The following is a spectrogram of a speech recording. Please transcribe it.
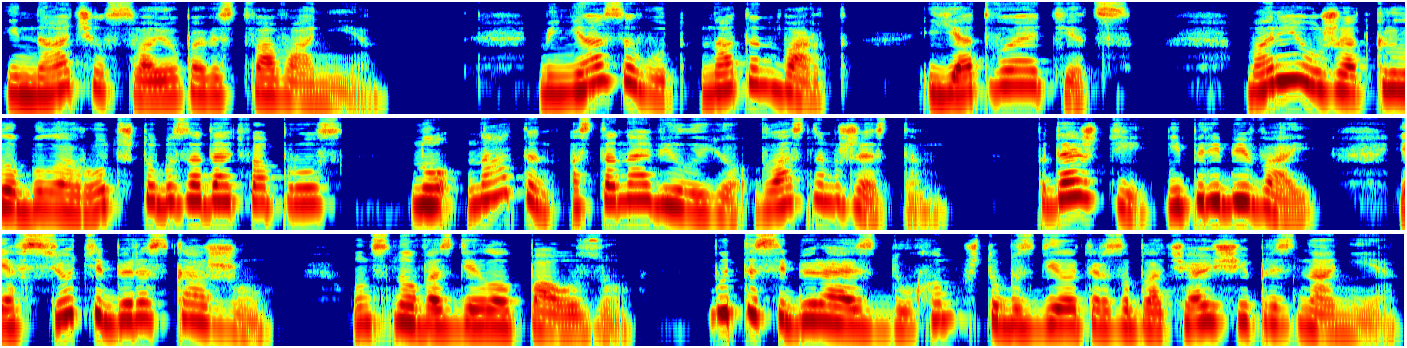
и начал свое повествование. «Меня зовут Натан Варт, и я твой отец». Мария уже открыла было рот, чтобы задать вопрос, но Натан остановил ее властным жестом. «Подожди, не перебивай, я все тебе расскажу». Он снова сделал паузу, будто собираясь духом, чтобы сделать разоблачающее признание.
